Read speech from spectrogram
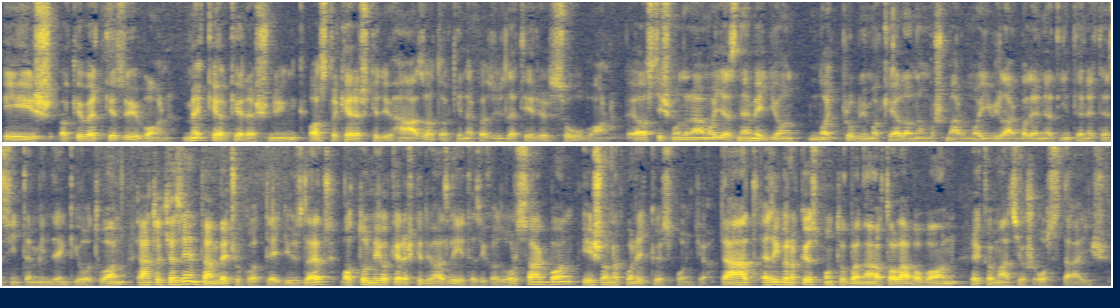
és a következő van. Meg kell keresnünk azt a kereskedő házat, akinek az üzletéről szó van. Azt is mondanám, hogy ez nem egy olyan nagy probléma kell, hanem most már a mai világban lenne tehát interneten szinte mindenki ott van. Tehát, hogyha az Entán becsukott egy üzlet, attól még a kereskedőház létezik az országban, és annak van egy központja. Tehát ezekben a központokban általában van reklamációs osztály is.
